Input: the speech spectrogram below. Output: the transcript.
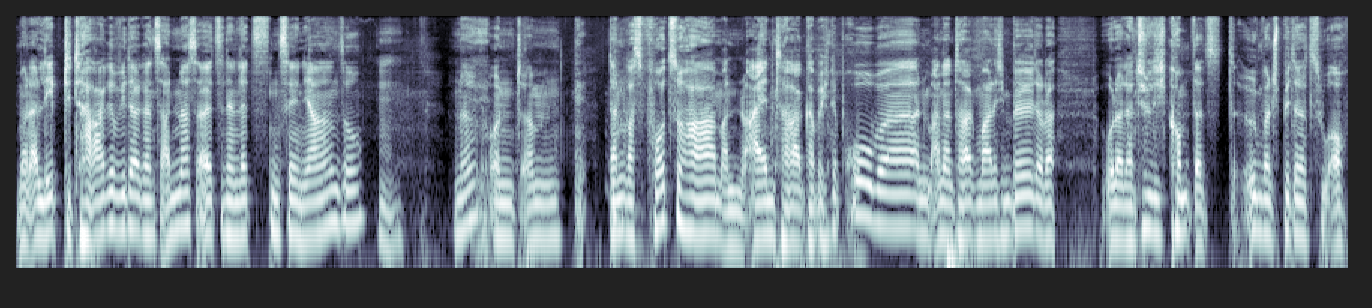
man erlebt die Tage wieder ganz anders als in den letzten zehn Jahren so. Ne? Und ähm, dann was vorzuhaben, an einem Tag habe ich eine Probe, an einem anderen Tag male ich ein Bild oder oder natürlich kommt das irgendwann später dazu auch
